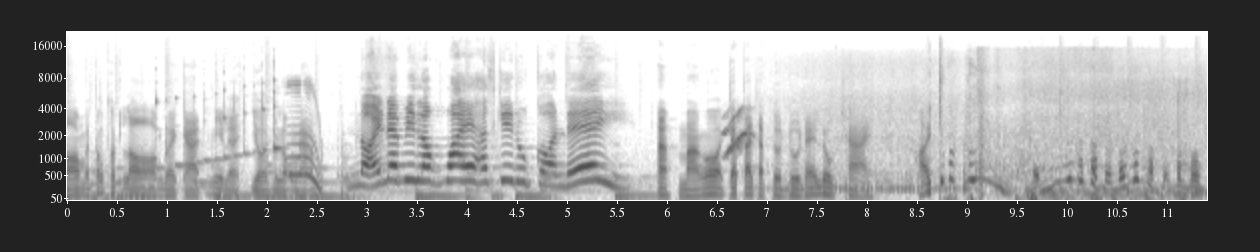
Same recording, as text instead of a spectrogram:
องมันต้องทดลองโดยการนี่เลยโยนมันลงน้หน่อยเนี่ยพี่ล็อกว่ายให้ฮัสกี้ดูก่อนเด้ำอะหมาโง่จับตาจับตูดดูให้ลูกชายหายจุ๊บปุ๊บผมว่า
